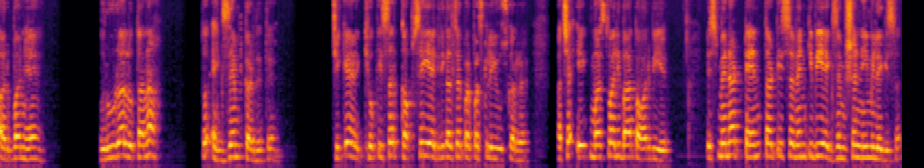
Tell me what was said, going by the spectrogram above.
अर्बन है। रूरल होता ना तो एग्जेम्प्ट कर देते हैं। ठीक है? क्योंकि सर कब से ये एग्रीकल्चर पर्पज के लिए यूज़ कर रहे हैं? अच्छा एक मस्त वाली बात और भी है। इसमें ना टेन थर्टी सेवन की भी एग्जामेशन नहीं मिलेगी, सर।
